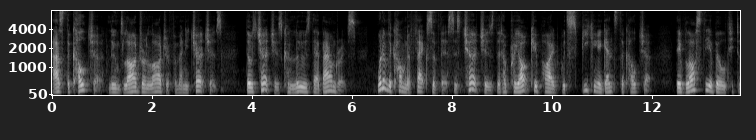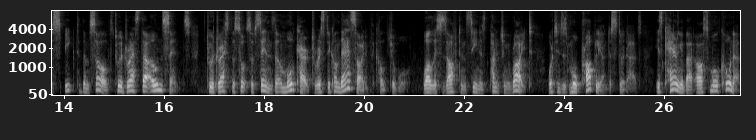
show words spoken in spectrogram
As the culture looms larger and larger for many churches, those churches can lose their boundaries. One of the common effects of this is churches that are preoccupied with speaking against the culture. They've lost the ability to speak to themselves, to address their own sins, to address the sorts of sins that are more characteristic on their side of the culture war. While this is often seen as punching right, what it is more properly understood as is caring about our small corner,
